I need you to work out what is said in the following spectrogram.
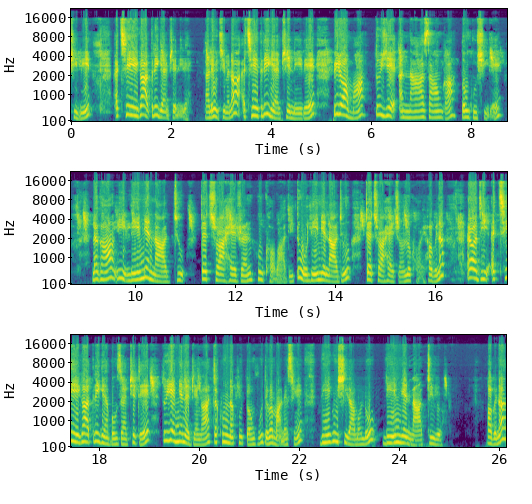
ရှိပြီးအခြေကသတိကံဖြစ်နေတယ် ဒါလေးကိုကြည့်မယ်နော်အခြေသတိကံဖြစ်နေတယ်ပြီးတော့မှသူ့ရဲ့အနာဆောင်က3ခုရှိတယ်၎င်းဤလေးမျက်နှာကျု tetrahedron ဟုခေါ်ပါသည်သူ့ကိုလေးမျက်နှာကျု tetrahedron လို့ခေါ်တယ်ဟုတ်ပြီနော်အဲ့တော့ဒီအခြေကသတိကံပုံစံဖြစ်တယ်သူ့ရဲ့မျက်နှာပြင်ကတစ်ခုနှစ်ခုသုံးခုဒီဘက်မှာနဲ့ဆိုရင်၄ခုရှိတာမို့လို့လေးမျက်နှာကျုလို့ဟုတ်ပြီနော်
